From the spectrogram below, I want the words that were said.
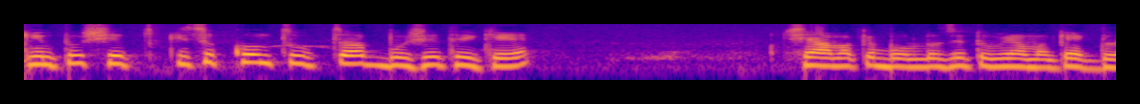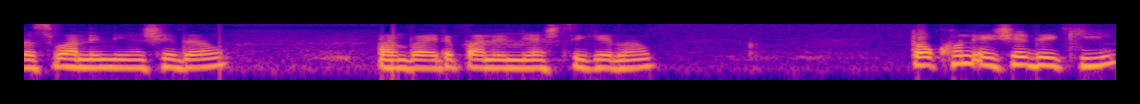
কিন্তু সে কিছুক্ষণ চুপচাপ বসে থেকে সে আমাকে বলল যে, তুমি আমাকে এক গ্লাস পানি নিয়ে এসে দাও। আমি বাইরে পানি নিয়ে আসতে গেলাম। তখন এসে দেখি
